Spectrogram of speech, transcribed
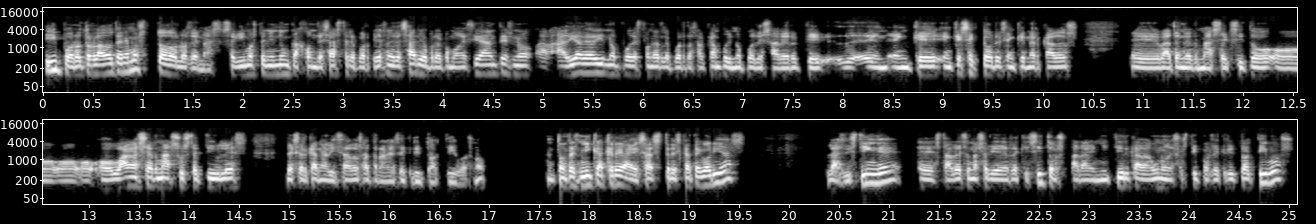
Y por otro lado tenemos todos los demás. Seguimos teniendo un cajón desastre porque es necesario, porque como decía antes, no, a, día de hoy no puedes ponerle puertas al campo y no puedes saber qué, en qué sectores, en qué mercados va a tener más éxito o, van a ser más susceptibles de ser canalizados a través de criptoactivos. ¿no? Entonces, MICA crea esas tres categorías, las distingue, establece una serie de requisitos para emitir cada uno de esos tipos de criptoactivos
